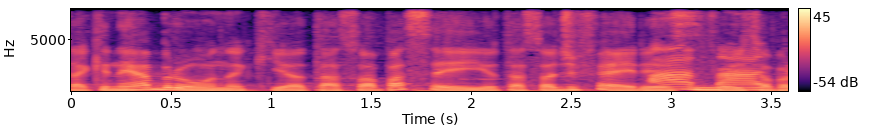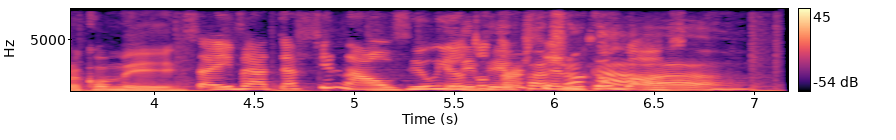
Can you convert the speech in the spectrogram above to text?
Tá que nem a Bruna aqui, ó. Tá só a passeio, tá só de férias. Ah, foi só pra comer. isso aí vai até a final, viu? E Ele eu tô torcendo que eu gosto.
